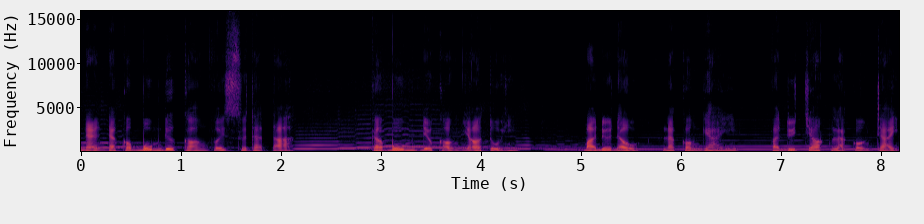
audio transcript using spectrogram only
Nàng đã có bốn đứa con với Sudatta. Cả bốn đều còn nhỏ tuổi. Ba đứa đầu là con gái và đứa chót là con trai.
